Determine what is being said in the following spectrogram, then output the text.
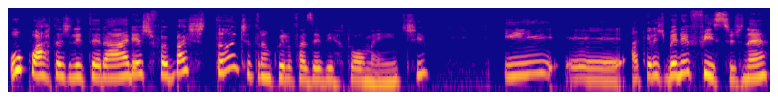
O Quartas Literárias foi bastante tranquilo fazer virtualmente e é, aqueles benefícios, né?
